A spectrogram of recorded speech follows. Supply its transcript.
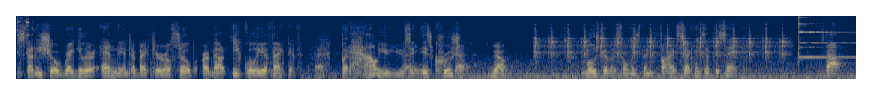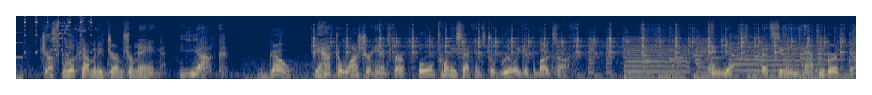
studies show regular and antibacterial soap are about equally effective. Okay. But how you use Ready, it is crucial. Set, go. Most of us only spend five seconds at the sink. Stop. Just look how many germs remain. Yuck. Go. You have to wash your hands for a full 20 seconds to really get the bugs off. And yes, that's singing happy birthday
